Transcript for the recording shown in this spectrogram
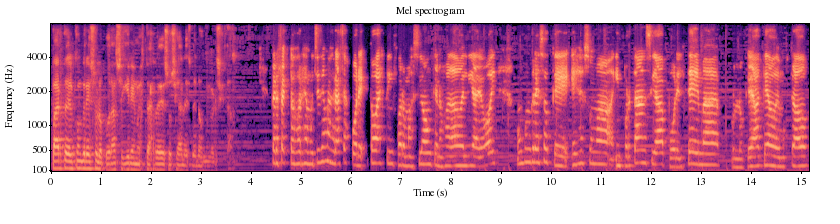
parte del Congreso lo podrán seguir en nuestras redes sociales de la universidad. Perfecto, Jorge. Muchísimas gracias por eh, toda esta información que nos ha dado el día de hoy. Un congreso que es de suma importancia por el tema, por lo que ha quedado demostrado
